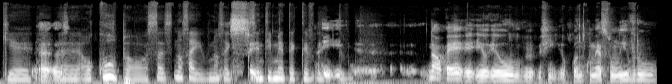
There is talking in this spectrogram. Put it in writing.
que é uh, ou culpa, ou não sei, não sei que sentimento é que teve. Não, é, é, eu, eu, enfim, eu quando começo um livro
